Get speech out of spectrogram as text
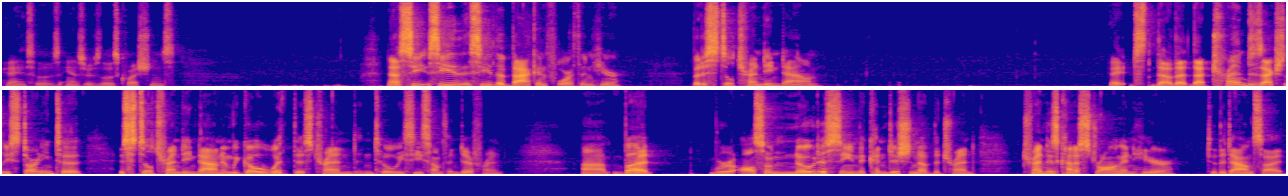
Okay, so those answers those questions. Now see see see the back and forth in here, but it's still trending down. It's, now that that trend is actually starting to it's still trending down and we go with this trend until we see something different. Uh, but we're also noticing the condition of the trend. Trend is kind of strong in here to the downside.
